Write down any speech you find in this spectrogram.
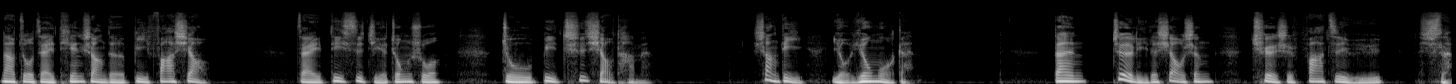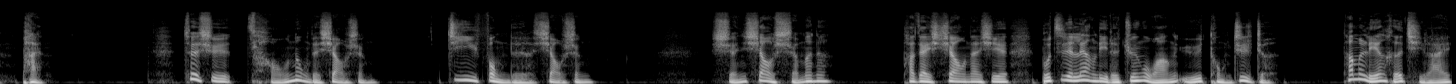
那坐在天上的必发笑，在第四节中说：“主必嗤笑他们。”上帝有幽默感，但这里的笑声却是发自于审判。这是嘲弄的笑声，讥讽的笑声。神笑什么呢？他在笑那些不自量力的君王与统治者。他们联合起来，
